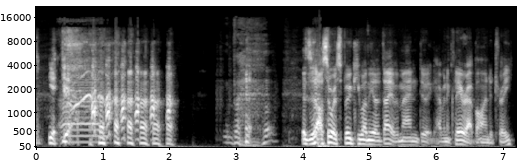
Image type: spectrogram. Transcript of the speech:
Yeah, Uh, but- I saw a spooky one the other day of a man doing having a clear out behind a tree.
